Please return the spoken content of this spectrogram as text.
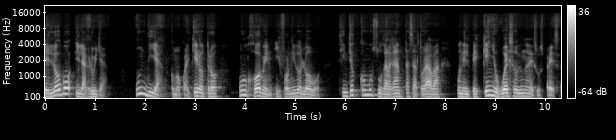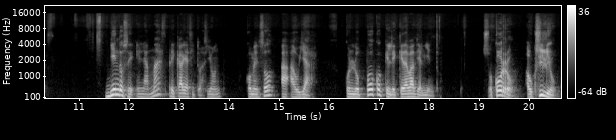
El lobo y la grulla. Un día, como cualquier otro, un joven y fornido lobo sintió cómo su garganta se atoraba con el pequeño hueso de una de sus presas. Viéndose en la más precaria situación, comenzó a aullar, con lo poco que le quedaba de aliento. ¡Socorro! ¡Auxilio!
